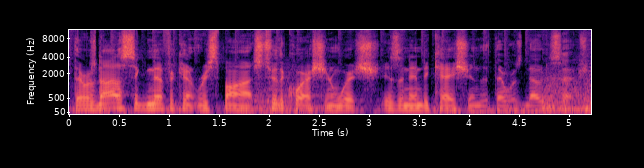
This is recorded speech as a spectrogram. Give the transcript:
There was not a significant response to the question, which is an indication that there was no deception.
